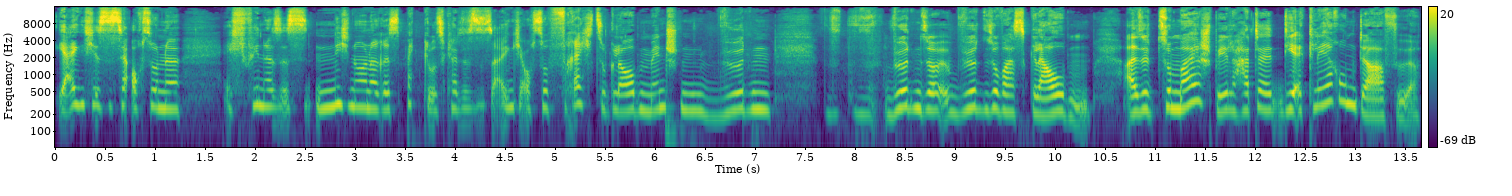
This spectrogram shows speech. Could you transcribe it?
ja, eigentlich ist es ja auch so eine, ich finde, es ist nicht nur eine Respektlosigkeit, es ist eigentlich auch so frech zu glauben, Menschen würden, würden, so, würden sowas glauben. Also zum Beispiel hat er die Erklärung dafür,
